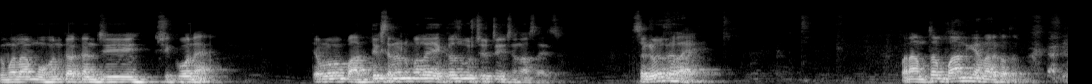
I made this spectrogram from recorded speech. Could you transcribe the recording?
तुम्हाला मोहन काकांची शिकवण आहे. त्यामुळं अध्यक्षांना मला एकाच गोष्टीचं टेन्शन असायचं. सगळं खरं आहे. पण आमचा बाण घेणार का तुम्ही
